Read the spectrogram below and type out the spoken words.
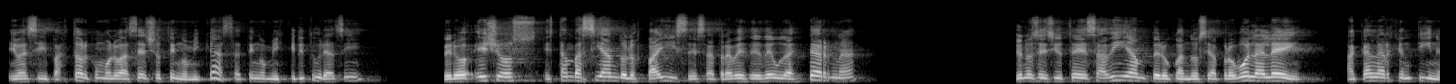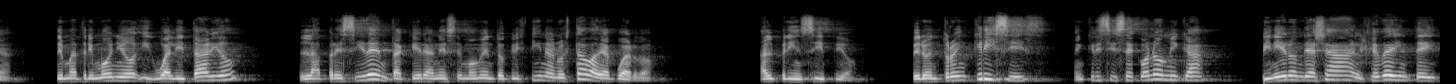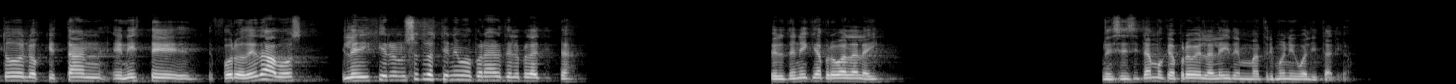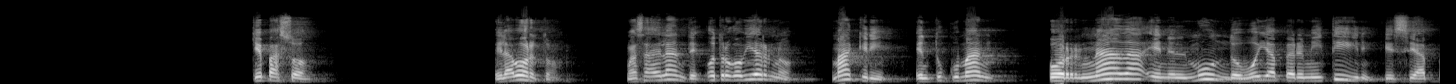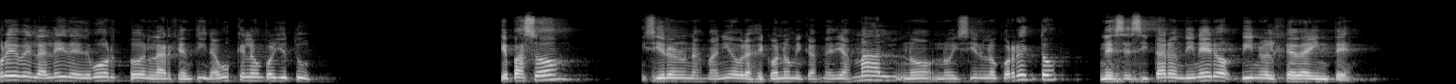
Y va a decir, pastor, ¿cómo lo va a hacer? Yo tengo mi casa, tengo mi escritura, sí. Pero ellos están vaciando los países a través de deuda externa. Yo no sé si ustedes sabían, pero cuando se aprobó la ley acá en la Argentina de matrimonio igualitario, la presidenta, que era en ese momento Cristina, no estaba de acuerdo al principio, pero entró en crisis, en crisis económica, vinieron de allá, el G20 y todos los que están en este foro de Davos, y le dijeron, nosotros tenemos para darte la platita, pero tenés que aprobar la ley. Necesitamos que apruebe la ley de matrimonio igualitario. ¿Qué pasó? El aborto. Más adelante, otro gobierno, Macri, en Tucumán, por nada en el mundo voy a permitir que se apruebe la ley de aborto en la Argentina. Búsquenlo por YouTube. ¿Qué pasó? Hicieron unas maniobras económicas medias mal, no, no hicieron lo correcto, necesitaron dinero, vino el G20.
